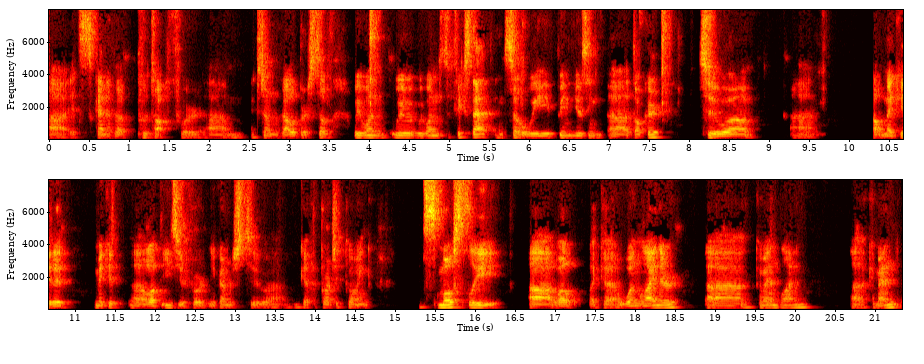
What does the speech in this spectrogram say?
uh, it's kind of a put off for um, external developers. So we want we, we wanted to fix that, and so we've been using Docker to uh, uh, make it make it a lot easier for newcomers to uh, get the project going. It's mostly uh, well like a one-liner uh, command line uh, command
